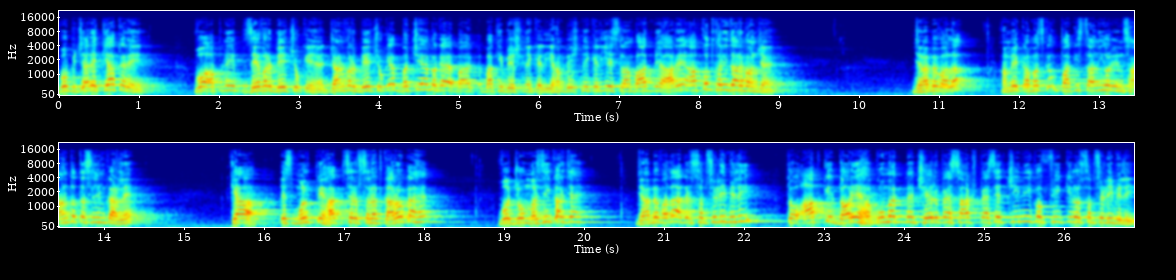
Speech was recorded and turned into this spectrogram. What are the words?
وہ بیچارے کیا کریں؟ وہ اپنے زیور بیچ چکے ہیں، جانور بیچ چکے ہیں، بچے ہیں باقی بیچنے کے لیے۔ ہم بیچنے کے لیے اسلام آباد میں آ رہے ہیں، آپ خود خریدار بن جائیں۔ جناب والا ہمیں کم از کم پاکستانی اور انسان تو تسلیم کر لیں۔ کیا اس ملک پہ حق صرف صنعت کاروں کا ہے؟ وہ جو مرضی کر جائیں۔ جناب والا، اگر سبسڈی ملی تو آپ کے دور حکومت میں چھ روپے ساٹھ پیسے چینی کو فی کلو سبسڈی ملی۔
